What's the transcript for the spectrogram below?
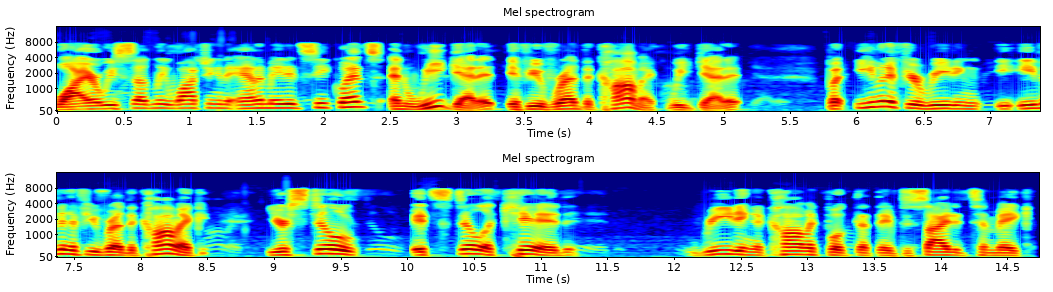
why are we suddenly watching an animated sequence? And we get it. If you've read the comic, we get it. But even if you're reading, even if you've read the comic, you're still, it's still a kid reading a comic book that they've decided to make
